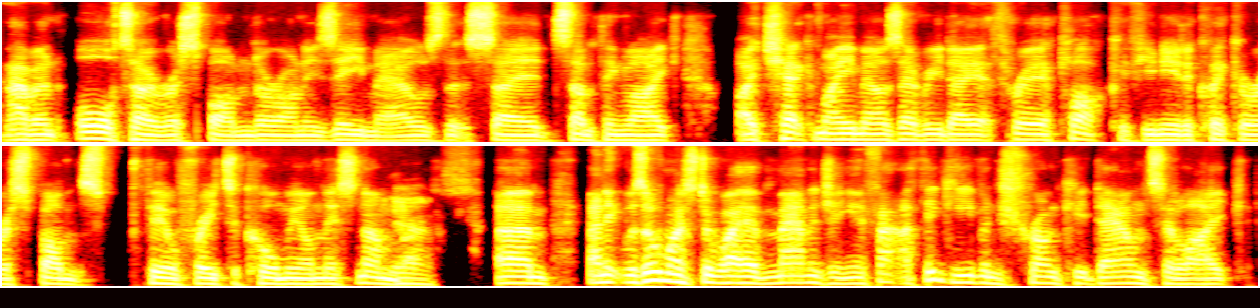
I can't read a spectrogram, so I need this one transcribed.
have an autoresponder on his emails that said something like i check my emails every day at three o'clock. If you need a quicker response feel free to call me on this number. Yeah. um, and it was almost a way of managing. In fact i think he even shrunk it down to like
